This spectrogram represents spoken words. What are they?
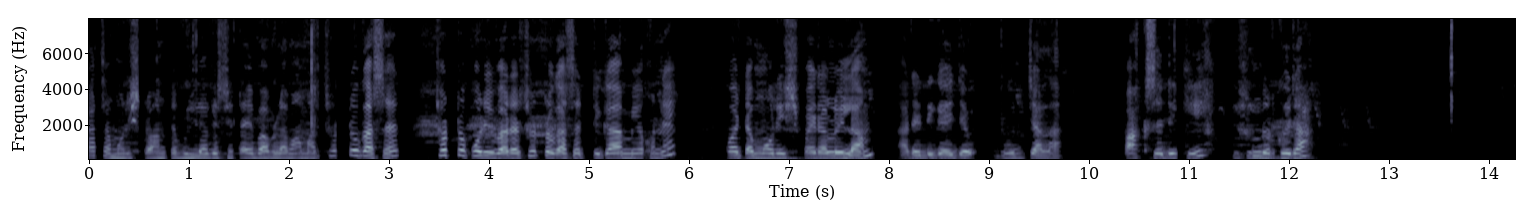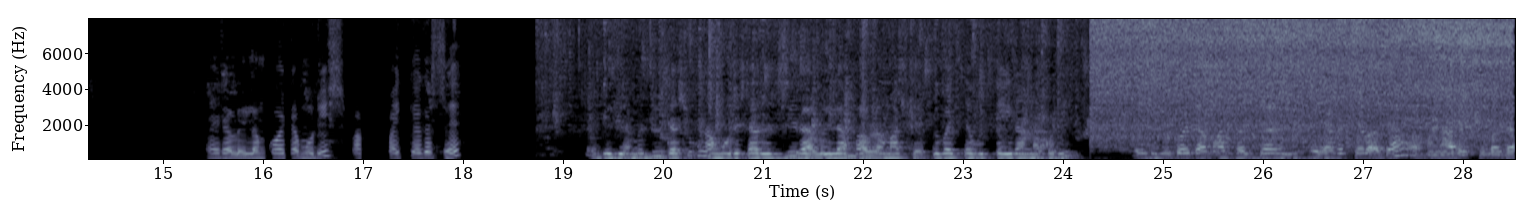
কাঁচামরিচটা আনতে ভুলে গেছে, তাই ভাবলাম আমার ছোট্ট গাছের, ছোট্ট পরিবারের ছোট্ট গাছের থেকে আমি ওখানে কয়টা মরিচ পায়রা লইলাম। আর এদিকে এই যে ভূত জ্বালা, পাকছে দেখি, কি সুন্দর কইরা। এটা লইলাম কয়টা মরিচ পাইকা গেছে। এদিকে আমি দুইটা শুকনা মরিচ আর জিরা লইলাম, ভাবলাম আজকে একটু বাচ্চা বুঝতেই রান্না করি। এদিকে কয়টা মাছ ভাজা হয়ে গেছে, ভাজা। এখন আর একটু ভাজা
